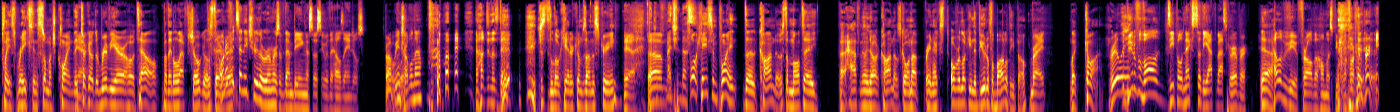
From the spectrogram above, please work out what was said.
place rakes in so much coin. They Yeah. took out the Riviera Hotel, but they left Showgirls there. I wonder right? if it's any true the rumors of them being associated with the Hell's Angels. Bro, are we in trouble now? Hunting us down. Just the locator comes on the screen. Yeah. Um, mentioned us. Well, case in point, the condos, the multi uh, half million dollar condos going up right next, overlooking the beautiful bottle depot. right. Like, come on, really? The beautiful Vol depot next to the Athabasca River. yeah. Hell of a view for all the homeless people in Fort.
